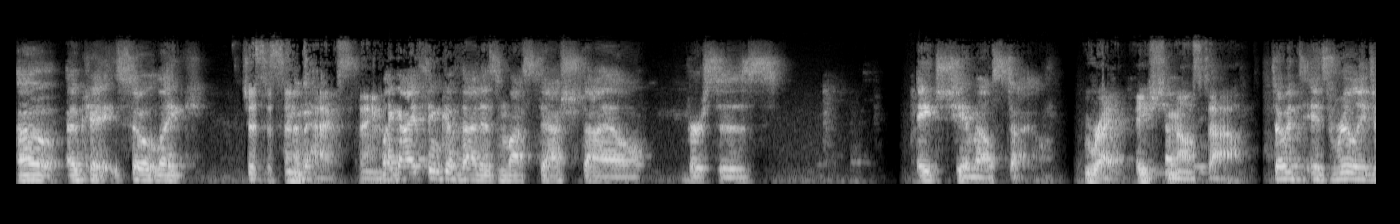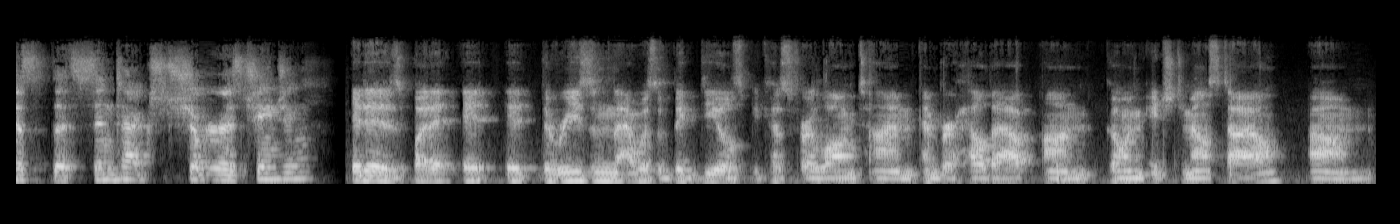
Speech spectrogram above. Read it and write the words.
Oh, okay. So like just a syntax I mean, thing. Like I think of that as mustache style versus HTML style. Right, HTML style. So it's it's really just the syntax sugar is changing. It is, but it, it, it the reason that was a big deal is because for a long time Ember held out on going HTML style um,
